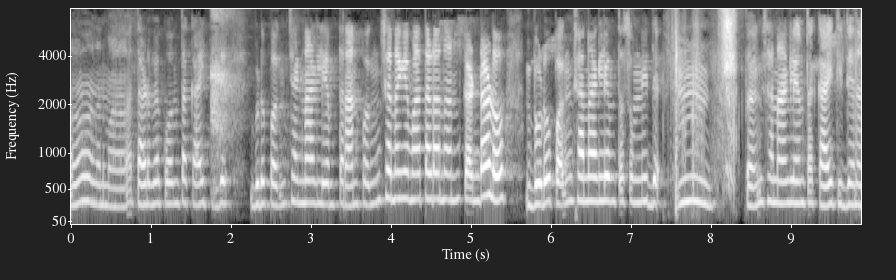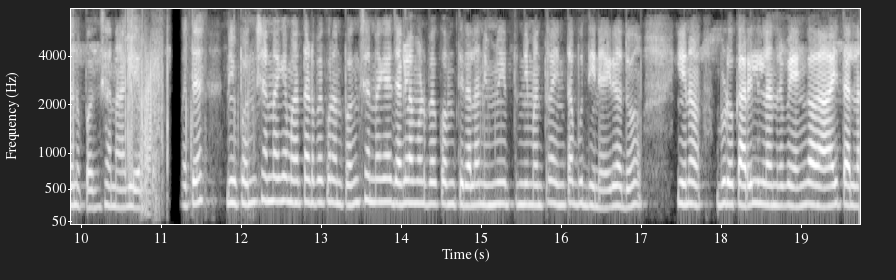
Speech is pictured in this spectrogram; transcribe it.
ಹ್ಞೂ ನಾನು ಮಾತಾಡಬೇಕು ಅಂತ ಕಾಯ್ತಿದ್ದೆ. ಬಿಡು ಫಂಕ್ಷನ್ ಆಗಲಿ ಅಂತ. ನಾನು ಫಂಕ್ಷನಾಗೆ ಮಾತಾಡೋಣ ಅನ್ಕೊಂಡಾಳು ಬಿಡು ಫಂಕ್ಷನ್ ಆಗಲಿ ಅಂತ ಸುಮ್ಮನಿದ್ದೆ ಹ್ಞೂ ಫಂಕ್ಷನ್ ಆಗಲಿ ಅಂತ ಕಾಯ್ತಿದ್ದೆ ನಾನು. ಫಂಕ್ಷನ್ ಆಗಲಿ ಅಂತ. ಮತ್ತೆ, ನೀವು ಫಂಕ್ಷನ್ನಾಗೆ ಮಾತಾಡಬೇಕು, ನಾನು ಫಂಕ್ಷನ್ನಾಗೆ ಜಗಳ ಮಾಡಬೇಕು ಅಂತೀರಲ್ಲ, ನಿಮ್ಮ ನಿಮ್ಮ ಹತ್ರ ಇಂಥ ಬುದ್ಧಿನೇ ಇರೋದು. ಏನೋ, ಬಿಡು, ಕರೀಲಿಲ್ಲ ಅಂದ್ರೆ ಹೆಂಗ ಆಯ್ತಲ್ಲ.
